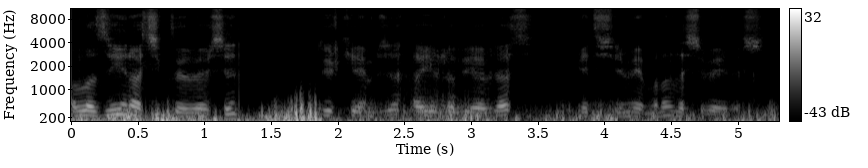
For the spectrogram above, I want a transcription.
Allah zihin açıklığı versin. Türkiye'mize hayırlı bir evlat yetiştirmeyi bana nasip eylesin.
